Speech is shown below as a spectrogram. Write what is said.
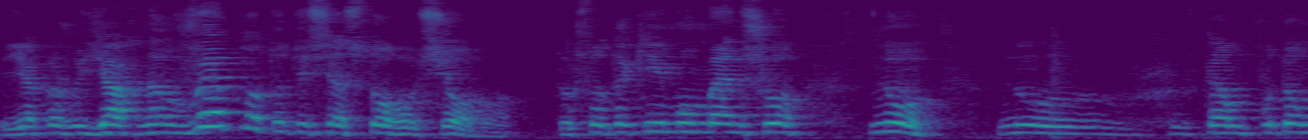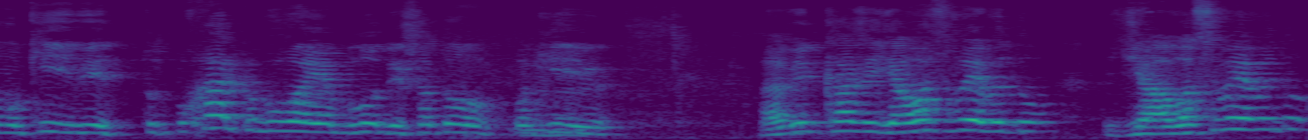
я кажу, як нам виплатитися з того всього? То що такий момент, що ну, ну, там по тому Києві, тут по Харкову буває блудиш, а то по Києві. А він каже, я вас виведу, я вас виведу.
